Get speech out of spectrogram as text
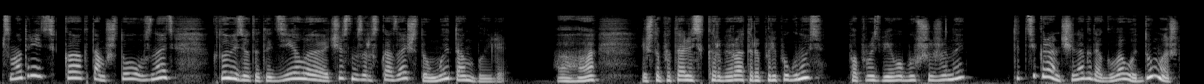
посмотреть, как там, что, узнать, кто ведет это дело, честно рассказать, что мы там были». «Ага, и что пытались карбюраторы припугнуть?» По просьбе его бывшей жены? Ты, Тиграныч, иногда головой думаешь,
